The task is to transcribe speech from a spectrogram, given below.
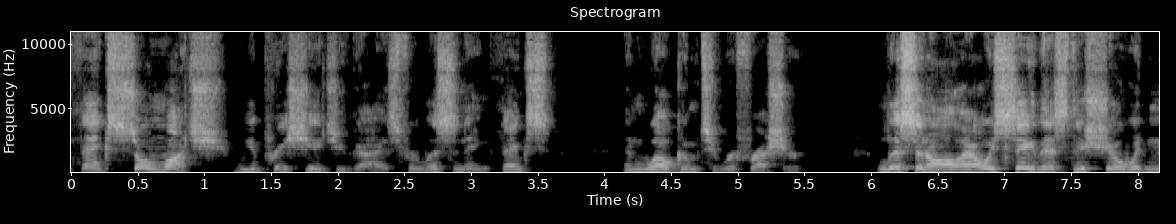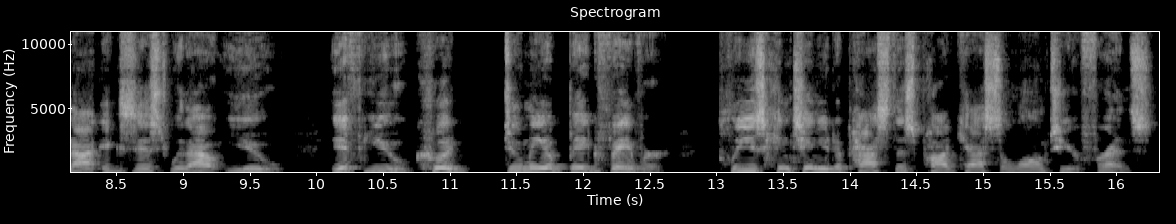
Thanks so much. We appreciate you guys for listening. Thanks and welcome to Refresher. Listen, all, I always say this this show would not exist without you. If you could do me a big favor, please continue to pass this podcast along to your friends.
